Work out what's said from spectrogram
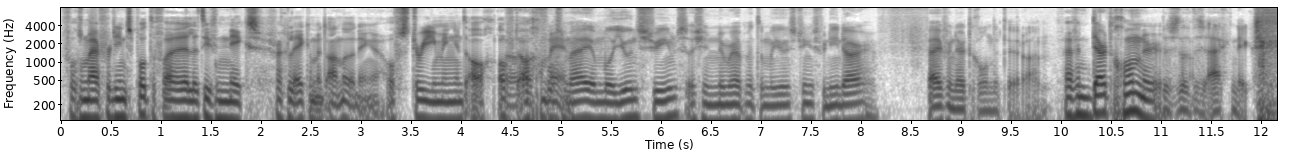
volgens mij verdient Spotify relatief niks vergeleken met andere dingen. Of streaming in het over het Eh, algemeen. Volgens mij een miljoen streams. Als je een nummer hebt met een miljoen streams, verdien daar 3500 euro aan. 3500. Dus dat is eigenlijk niks.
